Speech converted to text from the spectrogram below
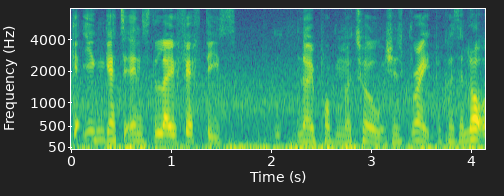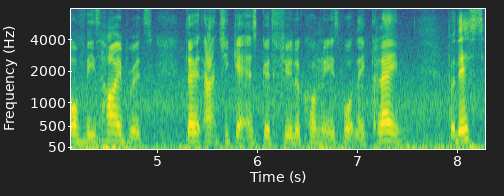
get, you can get it into the low 50s, no problem at all, which is great because a lot of these hybrids don't actually get as good fuel economy as what they claim. But this,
